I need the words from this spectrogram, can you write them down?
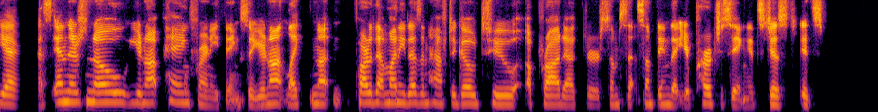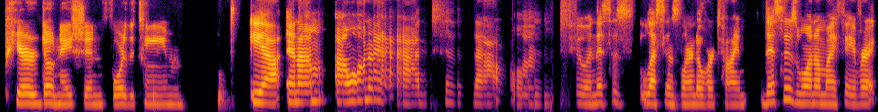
Yes, and there's no you're not paying for anything. So you're not like not part of that money doesn't have to go to a product or some something that you're purchasing. It's just it's pure donation for the team. Yeah, and I'm I want to add to that one too. And this is lessons learned over time. This is one of my favorite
